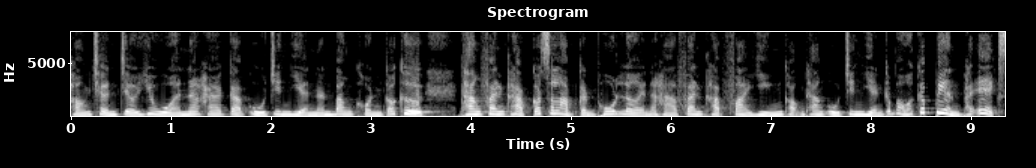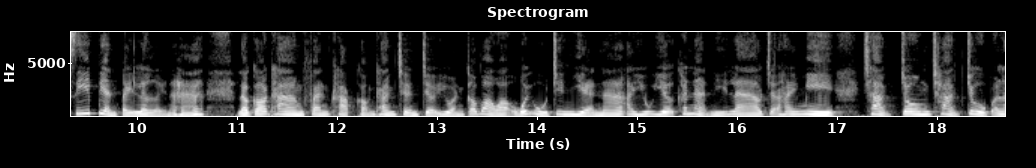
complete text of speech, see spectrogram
ของเฉินเจ๋อหยวนนะคะ กับอูจินเยียนนั้นบางคนก็คือทางแฟนคลับก็สลับกันพูดเลยนะคะ แฟนคลับฝ่ายหญิงของทางอูจินเยียนก็บอกว่าก็เปลี่ยนพระเอกซี่เปลี่ยนไปเลยนะคะแล้วก็ทางแฟนคลับของทางเฉินเจ๋อหยวนก็บอกว่าโอ้ยอูจินเยียนนะ อายุเยอะขนาดนี้แล้วจะให้มีฉากจงฉากจูบอะไร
